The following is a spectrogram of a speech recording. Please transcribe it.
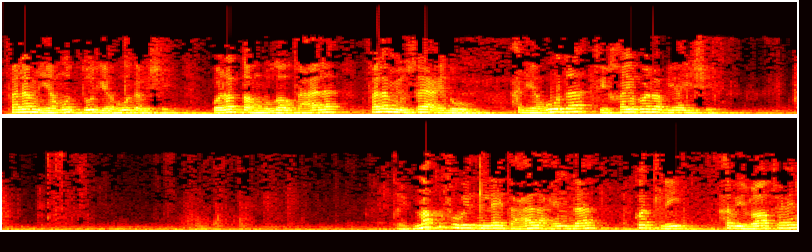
فلم يمدوا اليهود بشيء. وردهم الله تعالى فلم يساعدوا اليهود في خيبر بأي شيء. طيب نقف بإذن الله تعالى عند قتل أبي رافع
